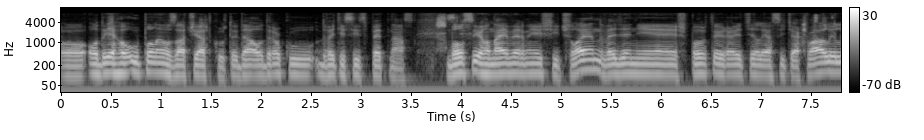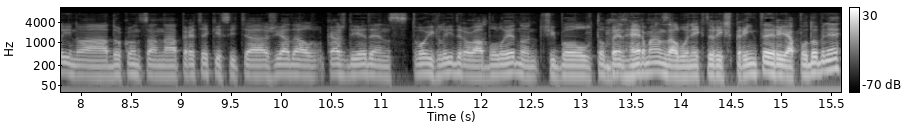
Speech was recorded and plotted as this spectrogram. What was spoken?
od jeho úplného začiatku, teda od roku 2015. Bol si jeho najvernejší člen, vedenie, športoví rejiteľia si ťa chválili, no a dokonca na preteky si ťa žiadal každý jeden z tvojich lídrov a bolo jedno, či bol to Ben Hermans alebo niektorí šprintéri a podobne.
